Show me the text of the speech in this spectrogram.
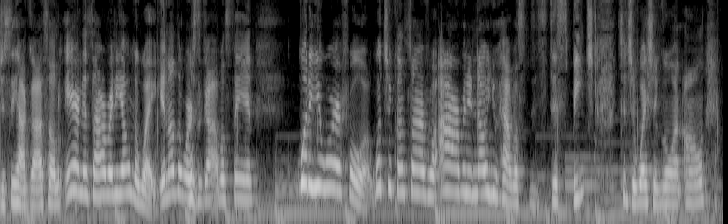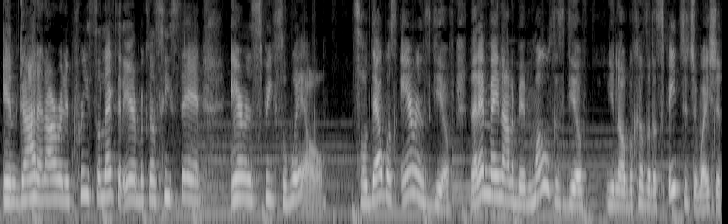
you see how God told him, Aaron is already on the way. In other words, God was saying, What are you worried for? What you concerned for? I already know you have a, this speech situation going on. And God had already pre selected Aaron because he said, Aaron speaks well. So that was Aaron's gift. Now, that may not have been Moses' gift, you know, because of the speech situation.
